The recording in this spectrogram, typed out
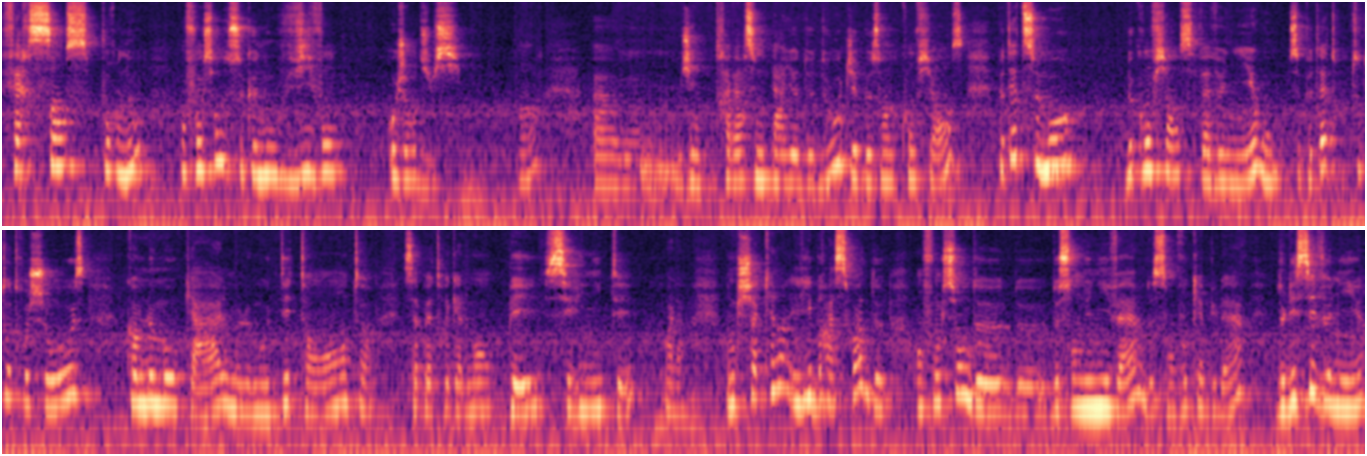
faire sens pour nous en fonction de ce que nous vivons aujourd'hui. Hein euh, une- traverse une période de doute, j'ai besoin de confiance. Peut-être ce mot de confiance va venir, ou c'est peut-être tout autre chose, comme le mot calme, le mot détente, ça peut être également paix, sérénité. Voilà. Donc chacun libre à soi, de, en fonction de, de, de son univers, de son vocabulaire, de laisser venir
